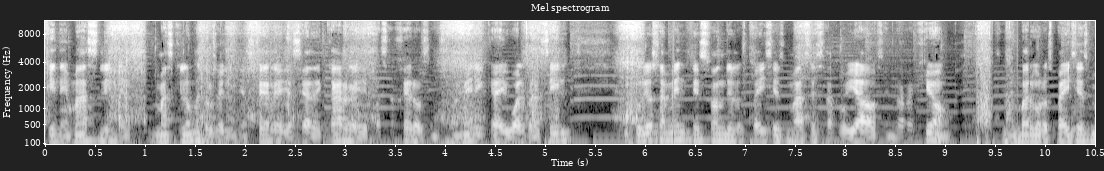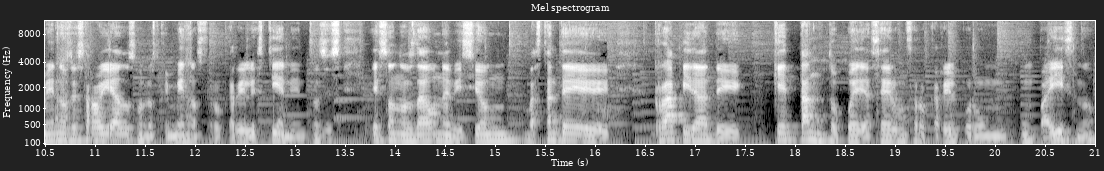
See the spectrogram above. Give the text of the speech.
tiene más líneas, más kilómetros de líneas férreas, ya sea de carga y de pasajeros en Sudamérica, igual Brasil y curiosamente son de los países más desarrollados en la región. Sin embargo, los países menos desarrollados son los que menos ferrocarriles tienen. Entonces, eso nos da una visión bastante rápida de qué tanto puede hacer un ferrocarril por un, un país, ¿no?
